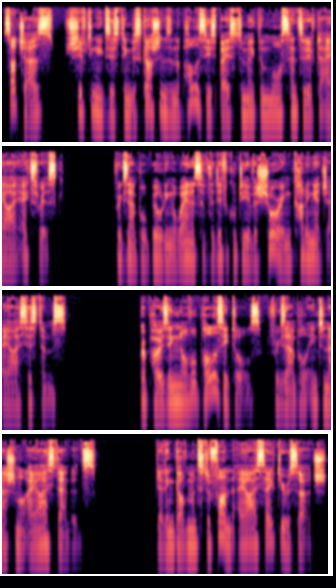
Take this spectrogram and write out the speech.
such as shifting existing discussions in the policy space to make them more sensitive to AI X risk. For example, building awareness of the difficulty of assuring cutting edge AI systems. Proposing novel policy tools, for example, international AI standards. Getting governments to fund AI safety research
